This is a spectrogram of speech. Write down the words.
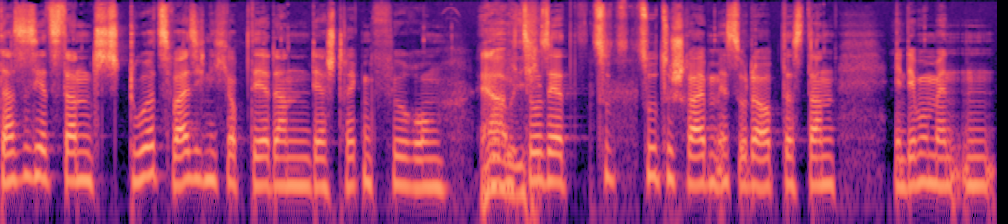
das ist jetzt dann Sturz, weiß ich nicht, ob der dann der Streckenführung ja, nicht so sehr zu, zuzuschreiben ist oder ob das dann in dem Moment ein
